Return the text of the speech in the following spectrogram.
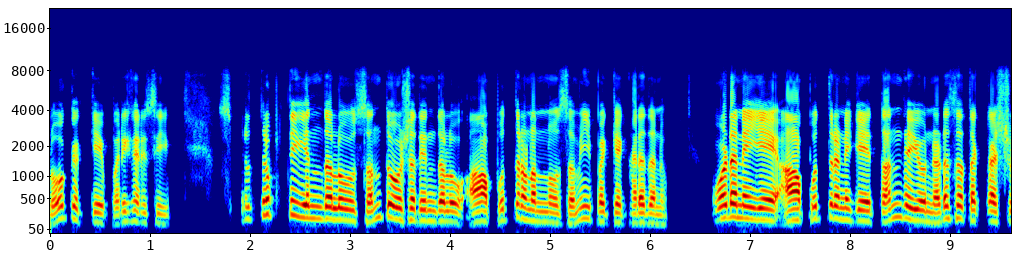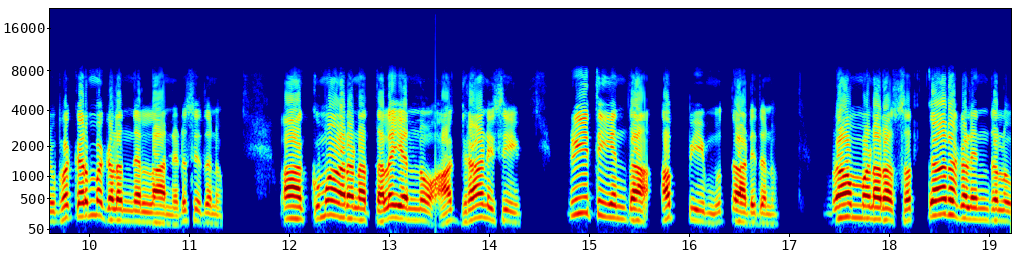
ಲೋಕಕ್ಕೆ ಪರಿಹರಿಸಿ ತೃಪ್ತಿಯಿಂದಲೂ ಸಂತೋಷದಿಂದಲೂ ಆ ಪುತ್ರನನ್ನು ಸಮೀಪಕ್ಕೆ ಕರೆದನು. ಒಡನೆಯೇ ಆ ಪುತ್ರನಿಗೆ ತಂದೆಯು ನಡೆಸತಕ್ಕ ಶುಭ ಕರ್ಮಗಳನ್ನೆಲ್ಲ ನಡೆಸಿದನು. ಆ ಕುಮಾರನ ತಲೆಯನ್ನು ಆಘ್ರಾಣಿಸಿ ಪ್ರೀತಿಯಿಂದ ಅಪ್ಪಿ ಮುದ್ದಾಡಿದನು ಬ್ರಾಹ್ಮಣರ ಸತ್ಕಾರಗಳಿಂದಲೂ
